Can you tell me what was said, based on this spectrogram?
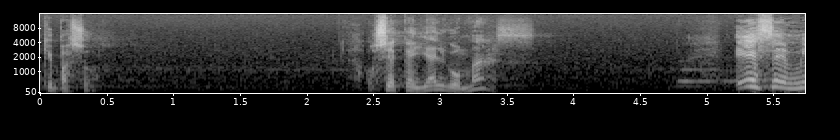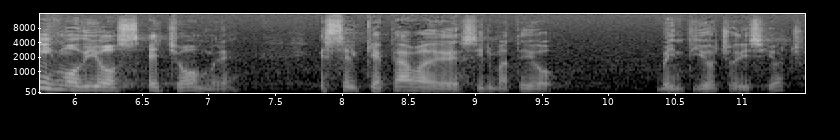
¿qué pasó? O sea que hay algo más. Ese mismo Dios hecho hombre es el que acaba de decir Mateo 28, 18.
